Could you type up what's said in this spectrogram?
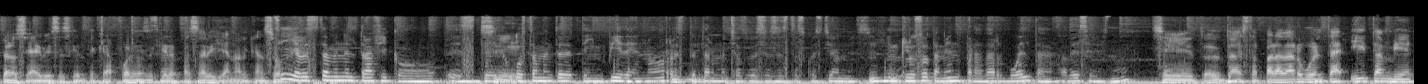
pero sí hay veces gente que a fuerza se quiere pasar y ya no alcanzó. Sí, a veces también el tráfico este, justamente te impide, ¿no? Respetar uh -huh. muchas veces estas cuestiones. Uh -huh. Incluso también para dar vuelta a veces. ¿No? Sí, hasta para dar vuelta y también,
